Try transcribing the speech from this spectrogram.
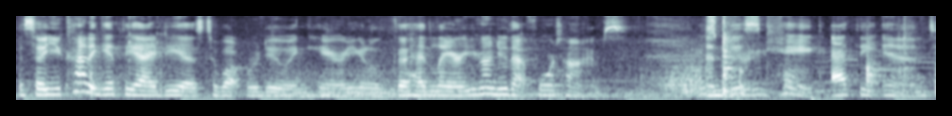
And so you kind of get the idea as to what we're doing here. You're going to go ahead and layer. You're going to do that four times. That's and this beautiful. cake at the end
